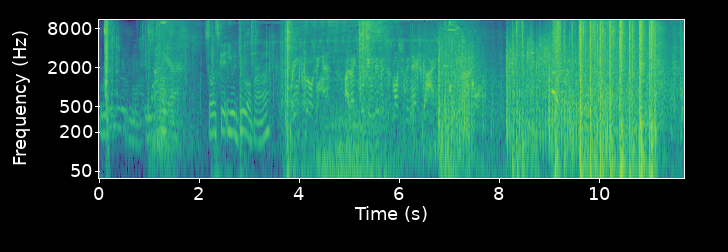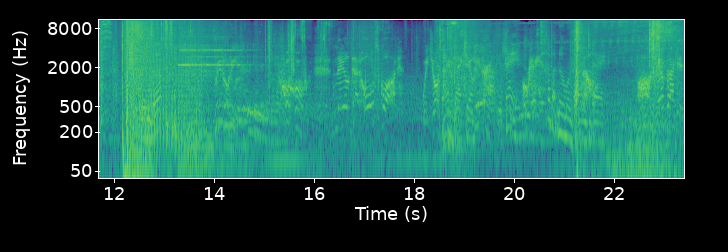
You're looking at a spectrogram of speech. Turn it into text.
Ring movement in I'm here. So let's get you a do-over, huh? Ring's closing. I like pushing limits as much as the next guy. We gotta go. Wings up. Reloading. Ooh, nailed that whole squad. We just I've got you. leader. Hey, Okay. how about no more dying today? Ah, care package.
